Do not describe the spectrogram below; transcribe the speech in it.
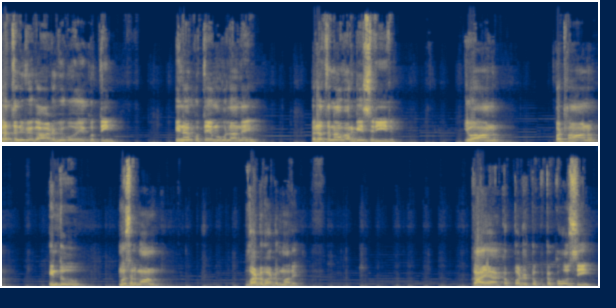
ਰਤਨ ਵਿਗਾੜ ਵਿਗੋਏ ਕੁੱਤੀ। ਇਹਨਾਂ ਕੁੱਤੇ ਮੁਗਲਾਂ ਨੇ ਰਤਨਾ ਵਰਗੇ ਸਰੀਰ, ਜਵਾਨ, ਪਠਾਨ, ਹਿੰਦੂ, ਮੁਸਲਮਾਨ, ਵੱਡ ਵੱਡ ਮਾਰੇ। ਕਾਇਆ ਕੱਪੜ ਟੁਕ ਟੁਕ ਹੋਸੀ।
